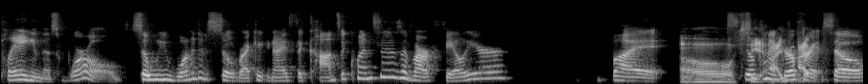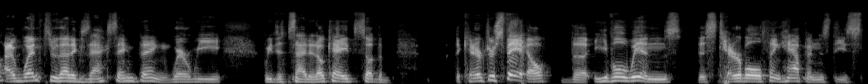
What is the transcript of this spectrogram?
playing in this world. So we wanted to still recognize the consequences of our failure, but oh, still see, kind of I- go for I- it. So I went through that exact same thing where we we decided, okay, so the the characters fail, the evil wins, this terrible thing happens, these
